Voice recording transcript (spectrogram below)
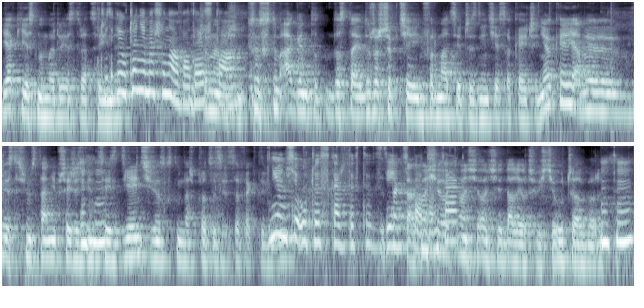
Jaki jest numer rejestracyjny? Czyli takie uczenie maszynowe, to jest to. W związku z tym agent dostaje dużo szybciej informację, czy zdjęcie jest ok, czy nie ok, a my jesteśmy w stanie przejrzeć więcej zdjęć, w związku z tym nasz proces jest Nie, efektywniejszy. on się uczy z każdych tych zdjęć Tak, tak, potem, on się, tak? On, się, on się dalej oczywiście uczy algorytm.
